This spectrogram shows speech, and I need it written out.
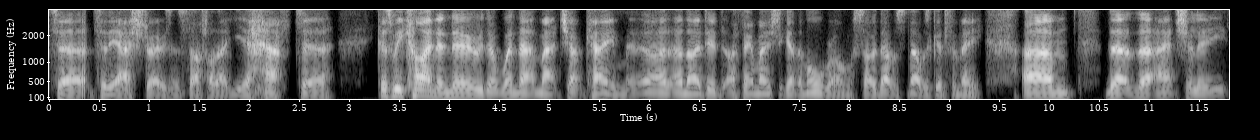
to to the Astros and stuff like that. You have to because we kind of knew that when that matchup came, uh, and I did, I think I managed to get them all wrong, so that was that was good for me. Um, that that actually,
